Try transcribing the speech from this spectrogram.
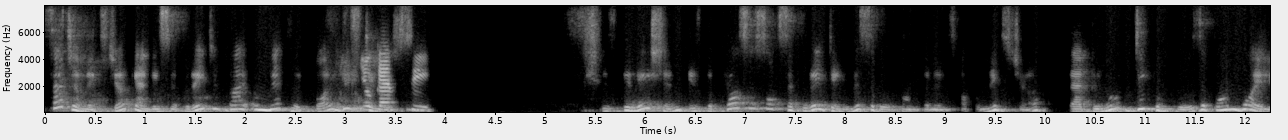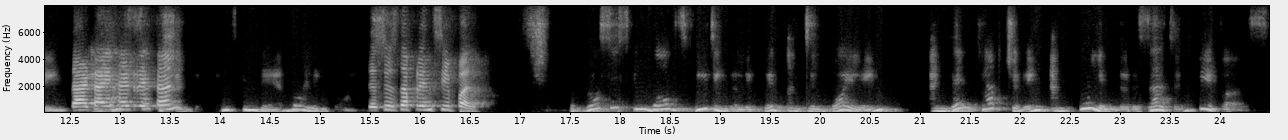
such a mixture can be separated by a method called distillation. You can see. Distillation is the process of separating miscible components of a mixture that do not decompose upon boiling. That I had written. in their boiling point. This is the principle. The process involves heating the liquid until boiling and then capturing and cooling the resultant vapors.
